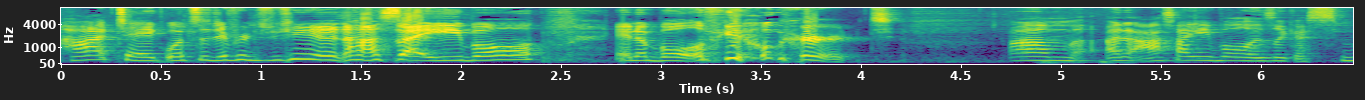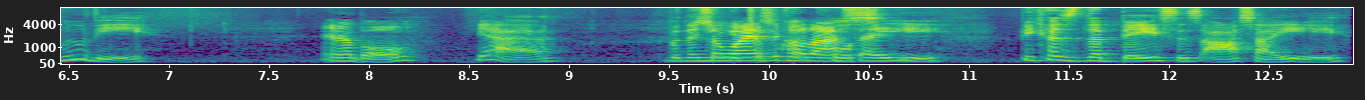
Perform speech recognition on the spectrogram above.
Hot take. What's the difference between an acai bowl and a bowl of yogurt? Um, an acai bowl is like a smoothie. In a bowl. Yeah. But then So why is it called acai? Because the base is acai, like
